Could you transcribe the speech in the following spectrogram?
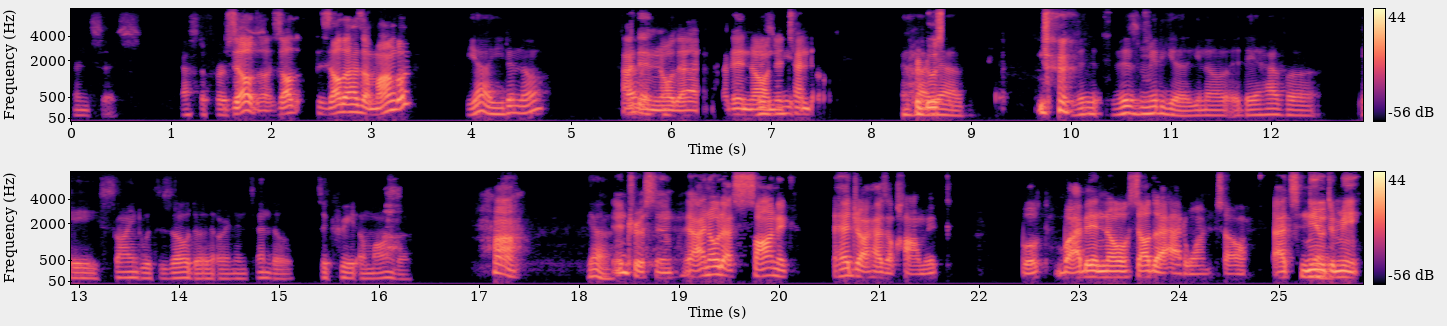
Princess. That's the first. Zelda. Zelda. Zelda has a manga. Yeah, you didn't know? I didn't know that. I didn't know Viz Nintendo. Uh, Produced- yeah, Viz, Viz Media. You know, they have a they signed with Zelda or Nintendo to create a manga. Huh. Yeah, Interesting. Yeah, I know that Sonic Hedgehog has a comic book, but I didn't know Zelda had one. So that's new Yeah. to me.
